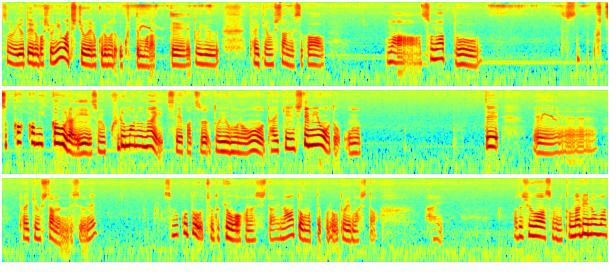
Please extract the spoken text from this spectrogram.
その予定の場所には父親の車で送ってもらってという体験をしたんですがまあその後2日か3日ぐらいその車のない生活というものを体験してみようと思って、えー、体験をしたんですよね。そのことをちょっと今日はお話ししたいなと思ってこれを撮りました。私はその隣の町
